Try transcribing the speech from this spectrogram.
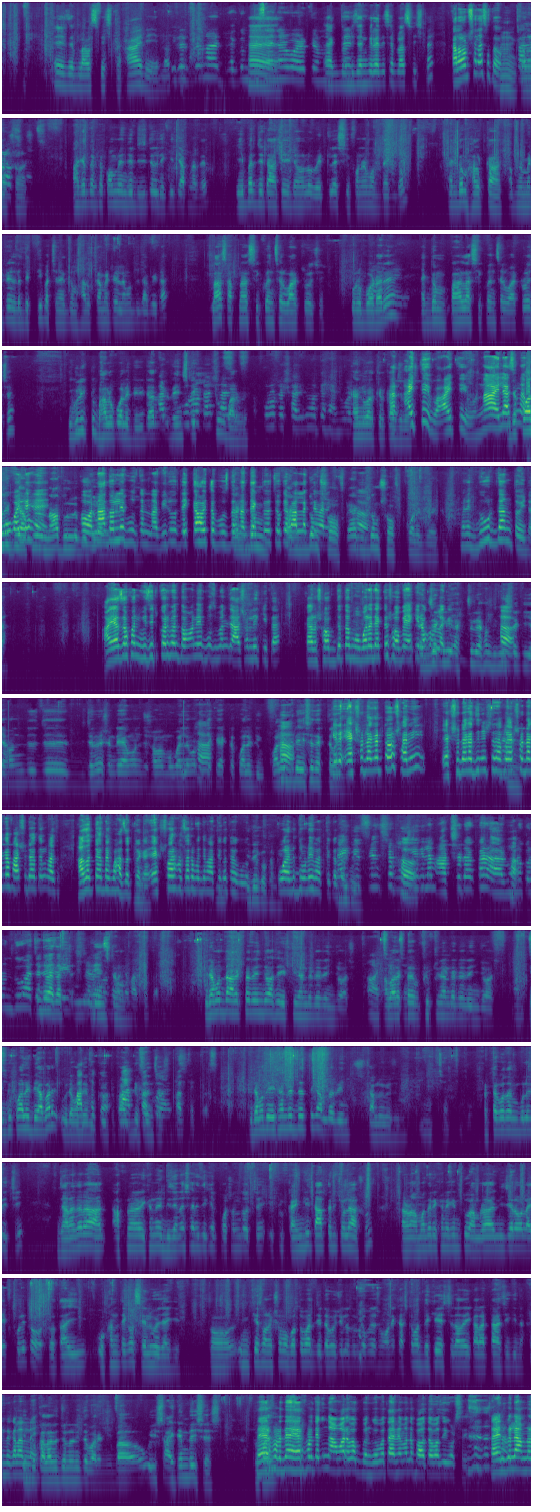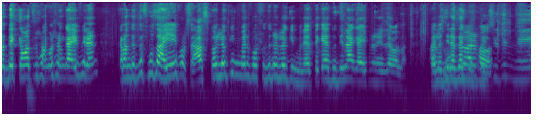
এই যে ব্লাউজ পিসটা আরে এটার জন্য একদম হ্যাঁ, ডিজাইনার ওয়ার্কের একদম ডিজাইন করে দিছে ব্লাউজ পিসটা। কালার অপশন আছে তো? কালার অপশন অপশন আছে। আগে তো একটা কম রেঞ্জের ডিজিটাল দেখিয়েছি আপনাদের। এবার যেটা আছে এটা হলো ওয়েটলেস শিফনের মধ্যে একদম একদম হালকা। আপনার মেটেরিয়ালটা দেখতেই পাচ্ছেন একদম হালকা মেটেরিয়ালের মধ্যে যাবে এটা। প্লাস আপনার সিকোয়েন্সের ওয়ার্ক রয়েছে। পুরো বর্ডারে একদম পার্লা সিকোয়েন্সের ওয়ার্ক রয়েছে। এগুলি একটু ভালো কোয়ালিটির এটার রেঞ্জটা একটু বাড়বে। পুরোটা শাড়ির মধ্যে হ্যান্ড ওয়ার্কের কাজ রয়েছে। আইতেইব আইতেইব না আইলে আছে না মোবাইলে হ্যাঁ। না ধরলে বুঝতে না ধরলে বুঝতেন না ভিডিও দেখে হয়তো বুঝতেন না দেখতে চোখে ভালো লাগতে একদম সফট একদম সফট কোয়ালিটির আইটেম মানে দুর্দান্ত এটা। আয়া যখন ভিজিট করবেন তখনই বুঝবেন যে আসলে কি তা। কারণ শব্দ তো মোবাইলে দেখতে সবে একই রকম লাগে। এখন জিনিসটা কি? এখন যে জেনারেশনটা এমন যে সবাই মোবাইলের মধ্যে হ্যাঁ। দেখে একটা কোয়ালিটি কোয়ালিটিটা এসে দেখতে লাগে একশো টাকারটাও শাড়ি একশো টাকা জিনিসটা থাকবে হুম। একশো টাকা পাঁচশো টাকা থাকবে হাজার টাকা থাকবে হাজার টাকা। একশো আর হাজারের মধ্যে পার্থক্য থাকবে এটাই কথা। কোয়ালিটি দুটোই পার্থক্য ডিফারেন্সটা হ্যাঁ। বুঝিয়ে দিলাম 800 টাকার আর মনে হ্যাঁ। করুন 2000 দু হাজার range রেঞ্জের পার্থক্য। এটার মধ্যে আরেকটা রেঞ্জও আছে এইটিন হান্ড্রেড এর রেঞ্জও আছে। আচ্ছা, আবার আচ্ছা, একটা ফিফটিন হান্ড্রেড এর রেঞ্জও আছে। আচ্ছা। কিন্তু কোয়ালিটি আবার ওইটার মধ্যে ডিফারেন্স আছে। পার্থক্য আছে। এটার মধ্যে এইট হান্ড্রেড থেকে আমরা রেঞ্জ চালু হয়ে গেছি। আচ্ছা। একটা কথা আমি বলে দিচ্ছি যারা যারা আপনার এখানে ডিজাইনার শাড়ি দেখে পছন্দ হচ্ছে একটু কাইন্ডলি তাড়াতাড়ি চলে আসুন। কারণ আমাদের এখানে কিন্তু আমরা নিজেরাও লাইভ করি তো তো তাই ওখান থেকেও সেল হয়ে যায় গিয়ে। তো ইন কেস অনেক সময় গতবার যেটা হয়েছিল দুর্গাপূজার সময় অনেক কাস্টমার দেখে এসেছে দাদা এই কালারটা আছে কিনা? কিন্তু কালারের জন্য নিতে পারেনি বা ওই আইটেমটাই শেষ। এরপরে দেয় এরপরে দেখুন আমার বকবেন গো তাই না মানে বাউতাবাজি করছে। তাই বলে আপনারা দেখে মাত্র সঙ্গে সঙ্গে আই ফিরেন। কারণ যেতে পূজা আইয়াই পড়ছে আজ কইলেও কিনবেন পরশু দিন হইলেও কিনবেন। এর থেকে দুদিন আগে আই ফিরেন এটা বলা তাহলে যেটা দেখবেন হ্যাঁ।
